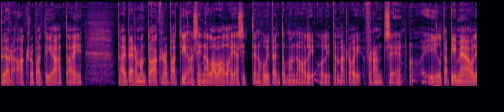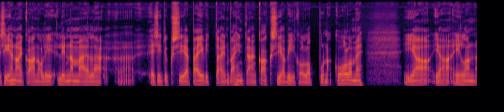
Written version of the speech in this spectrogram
pyöräakrobatiaa tai, tai permantoakrobatiaa siinä lavalla ja sitten huipentumana oli, oli tämä Roy Frantzeen. Ilta pimeä oli siihen aikaan, oli Linnanmäellä äh, esityksiä päivittäin vähintään kaksi ja viikonloppuna kolme. Ja, ja illan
